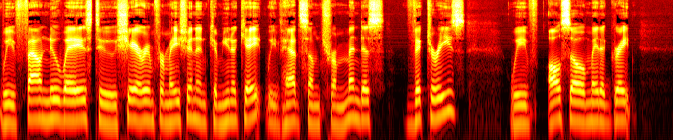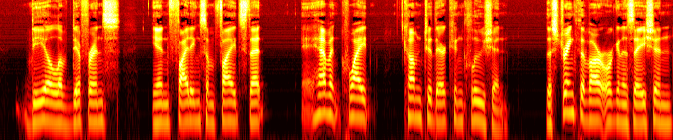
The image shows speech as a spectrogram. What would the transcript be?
We've found new ways to share information and communicate. We've had some tremendous victories. We've also made a great deal of difference in fighting some fights that haven't quite come to their conclusion. The strength of our organization,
